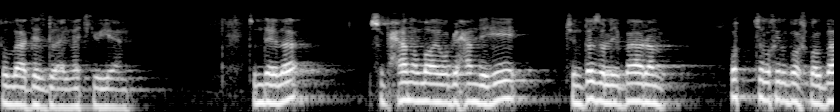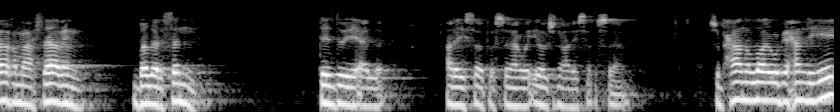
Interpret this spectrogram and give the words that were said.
تلا دزدو المتكيان تندلا سبحان الله وبحمده تندزل بارم أتل خل بوش بالباغ مع ساغن بلرسن دزدو عليه الصلاة والسلام وإلجنا عليه الصلاة والسلام سبحان الله وبحمده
